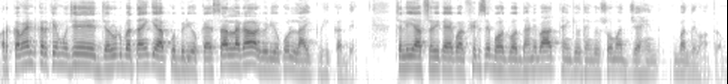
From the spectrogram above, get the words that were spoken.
और कमेंट करके मुझे ज़रूर बताएँ कि आपको वीडियो कैसा लगा और वीडियो को लाइक भी कर दें। चलिए आप सभी का एक बार फिर से बहुत बहुत धन्यवाद। Thank you thank you so much. जय हिंद। वंदे मातरम।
